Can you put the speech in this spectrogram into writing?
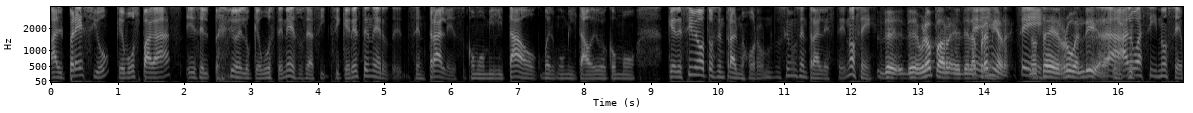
al precio que vos pagás es el precio de lo que vos tenés. O sea, si, si querés tener eh, centrales como Militao, bueno, como Militao, digo, como... Que decime otro central mejor, decime un central este, no sé. De, Europa, eh, de la Premier, sí. no sé, Rubén Díaz. Ah, algo así, no sé.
